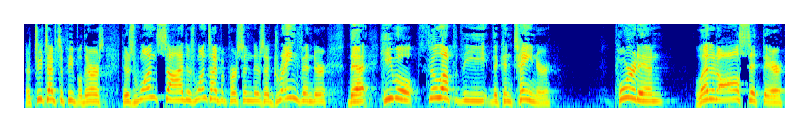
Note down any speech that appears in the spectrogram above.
There are two types of people. There's, there's one side, there's one type of person, there's a grain vendor that he will fill up the, the container, pour it in, let it all sit there,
